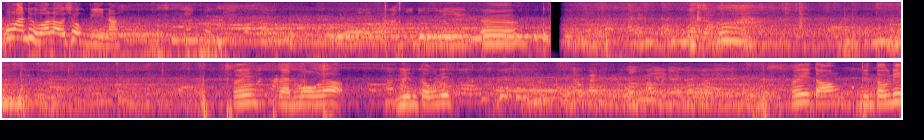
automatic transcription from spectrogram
เมื่อวานถือว่าเราโชคดีนะดูเลยเออเฮ้ยแปดโมงแล้ว ยืนตรงดิ เอาไปทั้งตัวเอาไปทั้งตัว เฮ้ยตองยืนตรงดิ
